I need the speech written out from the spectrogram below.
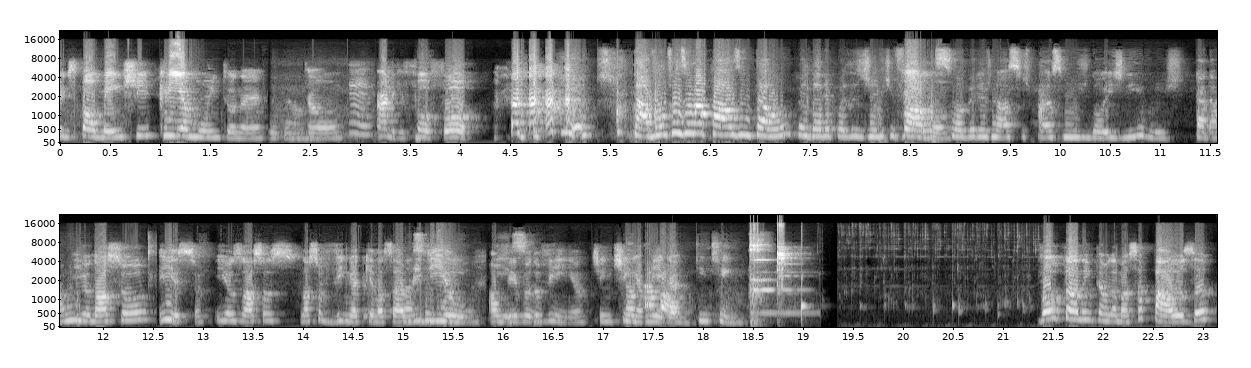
principalmente, cria muito, né? Legal. Então, olha que fofo! Tá, vamos fazer uma pausa então, e daí depois a gente fala Vamos. sobre os nossos próximos dois livros, cada um. E o nosso. Isso. E os nossos. Nosso vinho aqui, nossa Nosso review vinho, ao isso. vivo do vinho. Tintim, Então tá amiga. bom, Tintim. Voltando então da nossa pausa,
